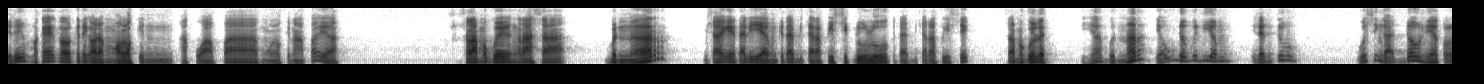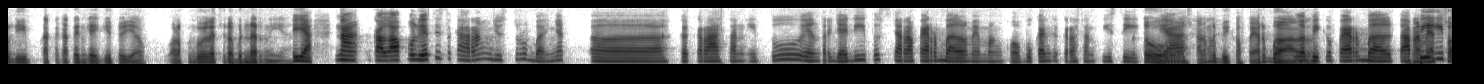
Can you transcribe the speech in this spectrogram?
jadi makanya kalau ketika orang ngolokin aku apa ngolokin apa ya selama gue ngerasa bener misalnya kayak tadi ya kita bicara fisik dulu kita bicara fisik selama gue lihat iya bener ya udah gue diam dan itu gue sih nggak down ya kalau dikata-katain kayak gitu ya. Walaupun gue lihat sudah benar nih ya. Iya. Nah, kalau aku lihat sih sekarang justru banyak eh, kekerasan itu yang terjadi itu secara verbal memang kok, bukan kekerasan fisik Betul, ya. sekarang lebih ke verbal. Lebih ke verbal, Karena tapi itu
